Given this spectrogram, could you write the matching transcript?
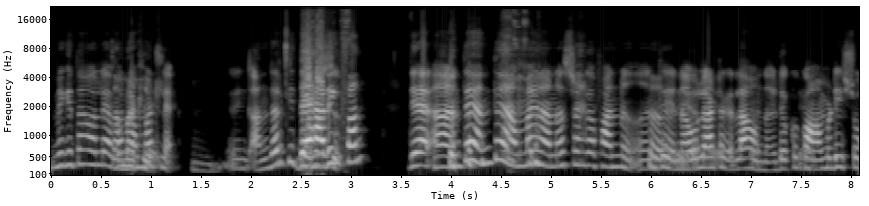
మిగతా వాళ్ళు ఎవరు నమ్మట్లే. అందరికి ఫన్ అంతే అంతే అమ్మాయిని అనవసరంగా ఫన్ అంతే Yeah, నవ్వులాట yeah. లా ఉంది ఇది ఒక. కామెడీ షో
